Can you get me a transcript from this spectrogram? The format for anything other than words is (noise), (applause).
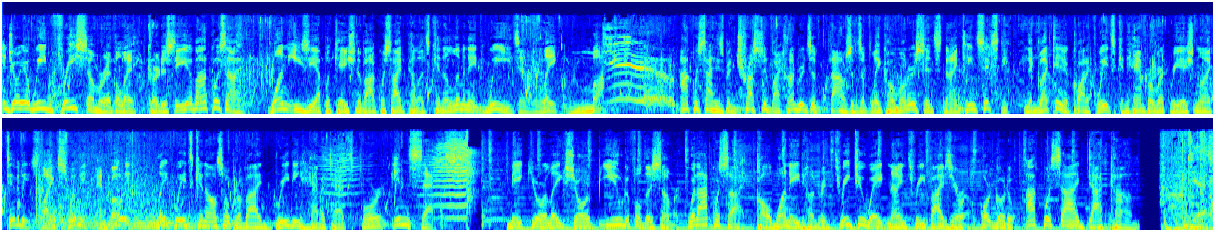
Enjoy a weed-free summer at the lake, courtesy of Aquacide. One easy application of Aquacide pellets can eliminate weeds and lake muck. Aquacide has been trusted by hundreds of thousands of lake homeowners since 1960. Neglecting aquatic weeds can hamper recreational activities like swimming and boating. Lake weeds can also provide breeding habitats for insects. Make your lakeshore beautiful this summer with Aquacide. Call 1-800-328-9350 or go to aquacide.com.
